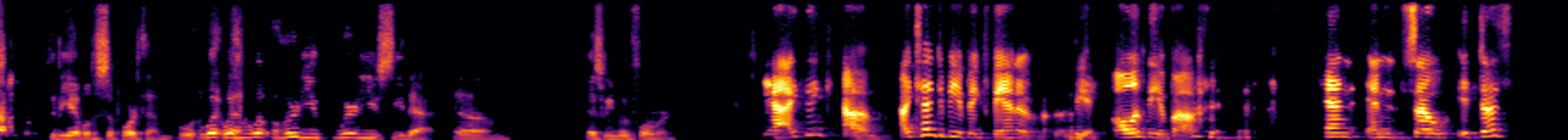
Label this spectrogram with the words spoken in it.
to be able to support them? Where do you, where do you see that, um, as we move forward? Yeah, I think um I tend to be a big fan of the all of the above. And and so it does,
